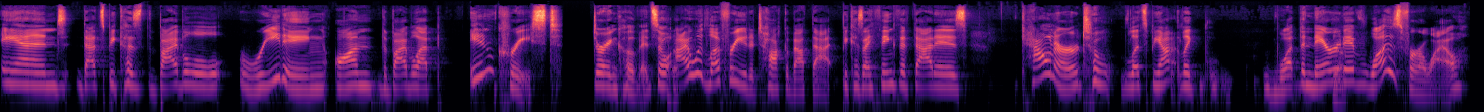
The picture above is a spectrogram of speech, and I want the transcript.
And that's because the Bible reading on the Bible app increased during COVID. So I would love for you to talk about that because I think that that is counter to, let's be honest, like what the narrative yeah. was for a while.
